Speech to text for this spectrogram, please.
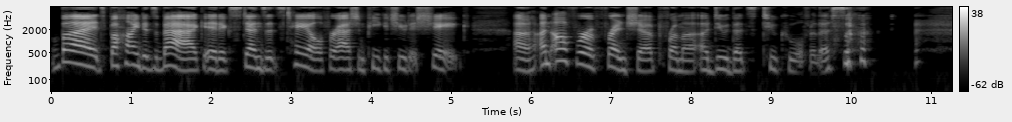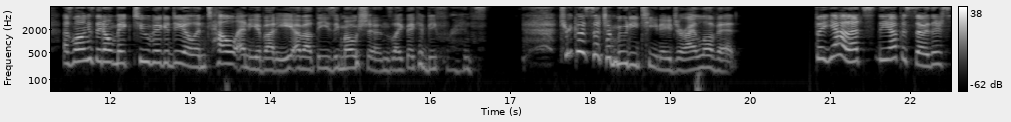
But behind its back, it extends its tail for Ash and Pikachu to shake. Uh, an offer of friendship from a, a dude that's too cool for this. as long as they don't make too big a deal and tell anybody about these emotions, like they can be friends. Treecko's such a moody teenager. I love it. But yeah, that's the episode. There's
